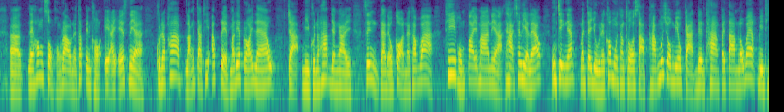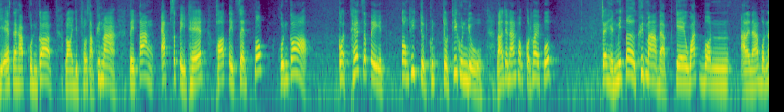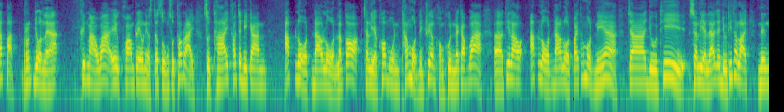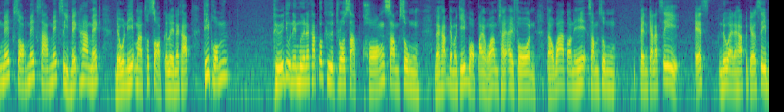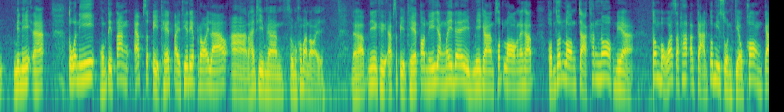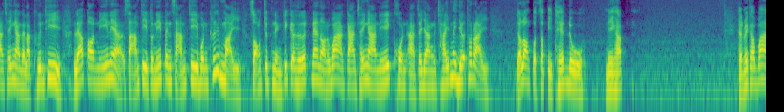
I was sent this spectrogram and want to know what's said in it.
ในห้องส่งของเราเนี่ยถ้าเป็นของ AIS เนี่ยคุณภาพหลังจากที่อัปเกรดมาเรียบร้อยแล้ว จะมีคุณภาพยังไง ซึ่งแต่เดี๋ยวก่อนนะครับว่าที่ผมไปมาเนี่ยหากเฉลี่ยแล้ว จริงๆเนี่ยมันจะอยู่ในข้อมูลทางโทรศัพท์หากคุณผู้ชมมีโอกาสเดินทางไปตามละแวก BTS นะครับ คุณก็ลองหยิบโทรศัพท์ขึ้นมา ติดตั้งแอป Speed Test พอติดเสร็จปุ๊บ คุณก็กด Test Speed ต รงที่จุดจุดที่คุณอยู่ หลังจากนั้นพอกดเข้าไปปุ๊บ จะเห็นมิเตอร์ขึ้นมาแบบเกวัดบนอะไรนะ บนหน้าปัดรถยนต์เลยฮะขึ้นมาว่าเอความเร็วเนี่ยจะสูงสุดเท่าไหร่ สุดท้ายเขาจะมีการอัปโหลด ดาวน์โหลด แล้วก็เฉลี่ยข้อมูลทั้งหมดในเครื่องของคุณนะครับ ว่าที่เราอัปโหลดดาวน์โหลดไปทั้งหมดนี้จะอยู่ที่เฉลี่ยแล้วจะอยู่ที่เท่าไหร่1เมก2เมก3เมก4เมก5เมกเดี๋ยววันนี้มาทดสอบกันเลยนะครับ ที่ผม ถืออยู่ในมือนะครับก็คือโทรศัพท์ของซัมซุงนะครับอย่างเมื่อกี้บอกไปผมว่ามันใช้ iPhone แต่ว่าตอนนี้ซัมซุงเป็น Galaxy S ด้วยนะครับ เป็น Galaxy Mini นะฮะ ตัวนี้ผมติดตั้งแอป Speed Test ไปที่เรียบร้อยแล้ว อ่าให้ทีมงานซูมเข้ามาหน่อยนะครับ นี่คือแอป Speed Test ตอนนี้ยังไม่ได้มีการทดลองนะครับ ผมทดลองจากข้างนอกเนี่ย ต้องบอกว่าสภาพอากาศก็มีส่วนเกี่ยวข้องการใช้งานในหลายพื้นที่ แล้วตอนนี้เนี่ย 3G ตัวนี้เป็น 3G บนคลื่นใหม่ 2.1 กิกะเฮิรตซ์แน่นอนว่าการใช้งานนี้คนอาจจะยังใช้ไม่เยอะเท่าไหร่ เดี๋ยวลองกดสปีดเทสดูนี่ครับ เห็นไหมครับว่า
